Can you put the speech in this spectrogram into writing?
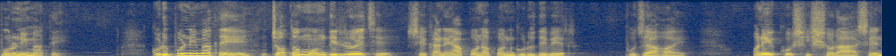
পূর্ণিমাতে। গুরু পূর্ণিমাতে যত মন্দির রয়েছে, সেখানে আপন আপন গুরুদেবের পূজা হয়। অনেক শিষ্যরা আসেন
